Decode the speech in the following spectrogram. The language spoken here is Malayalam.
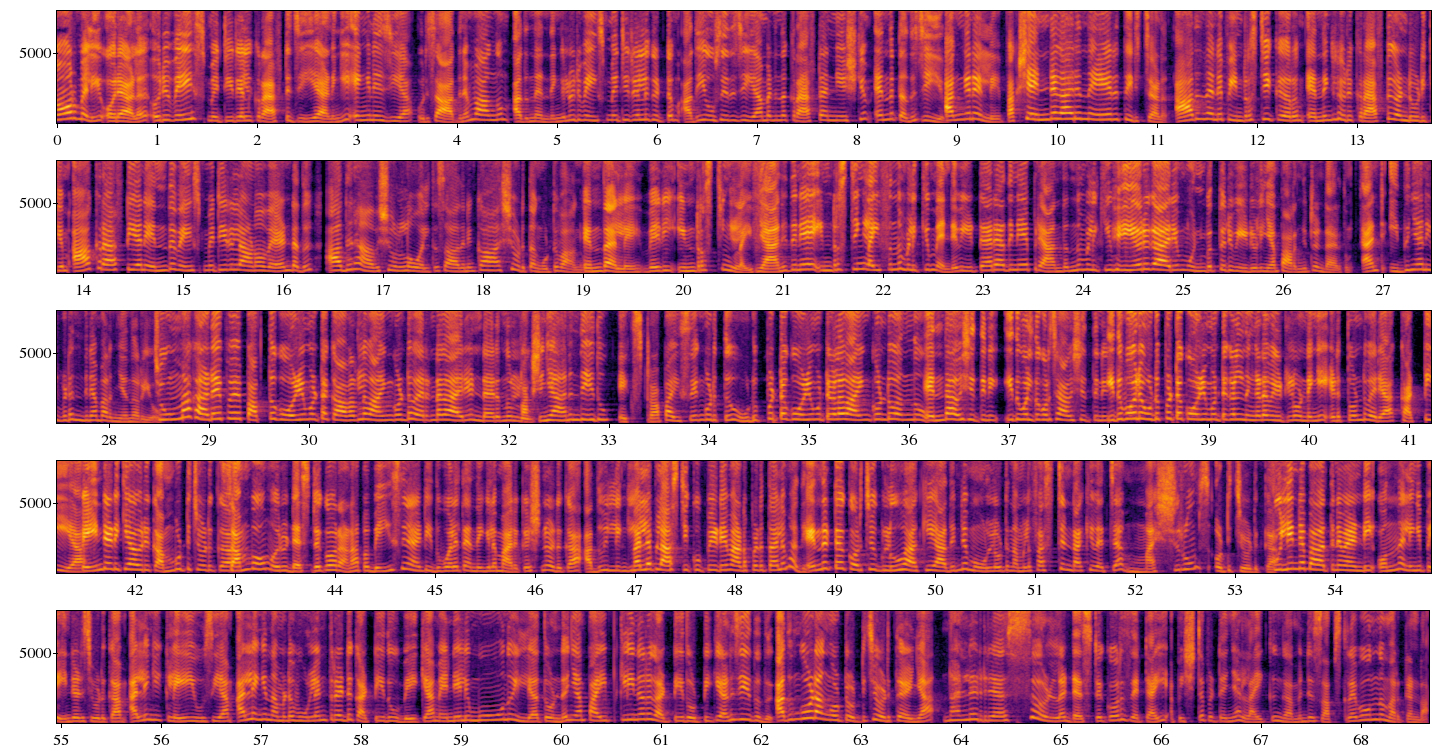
നോർമലി ഒരാൾ ഒരു വേസ്റ്റ് മെറ്റീരിയൽ ക്രാഫ്റ്റ് ചെയ്യുകയാണെങ്കിൽ എങ്ങനെ ചെയ്യുക? ഒരു സാധനം വാങ്ങും അതിന് എന്തെങ്കിലും ഒരു വേസ്റ്റ് മെറ്റീരിയൽ കിട്ടും അത് യൂസ് ചെയ്ത് ചെയ്യാൻ പറ്റുന്ന ക്രാഫ്റ്റ് അന്വേഷിക്കും എന്നിട്ട് അത് ചെയ്യും. അങ്ങനെയല്ലേ? പക്ഷെ എന്റെ കാര്യം നേരെ തിരിച്ചാണ്. ആദ്യം തന്നെ പിൻട്രസ്റ്റിൽ കയറും എന്തെങ്കിലും ഒരു ക്രാഫ്റ്റ് കണ്ടുപിടിക്കും. ആ ക്രാഫ്റ്റ് ചെയ്യാൻ എന്ത് വേസ്റ്റ് മെറ്റീരിയൽ ആണോ വേണ്ടത് അതിനാവശ്യമുള്ള പോലത്തെ സാധനം കാശ് കൊടുത്ത് അങ്ങോട്ട് വാങ്ങും. എന്തല്ലേ വെരി ഇൻട്രസ്റ്റിംഗ് ലൈഫ് ഞാനിതിനെ ഇൻട്രസ്റ്റിംഗ് ലൈഫ് എന്ന് വിളിക്കും. എന്റെ വീട്ടുകാരെ അതിനെ പ്രാന്തെന്ന് വിളിക്കും. ഈ ഒരു കാര്യം മുൻപത്തെ ഒരു വീഡിയോയിൽ ഞാൻ പറഞ്ഞിട്ടുണ്ടായിരുന്നു. ആൻഡ് ഇത് ഞാൻ ഇവിടെ എന്തിനാ പറഞ്ഞതെന്നറിയോ? ചുമ്മാ കടയിൽ പോയി പത്ത് കോഴിമുട്ട കവറിൽ വാങ്ങിക്കൊണ്ട് വരേണ്ട കാര്യം ഉണ്ടായിരുന്നുള്ളൂ. പക്ഷെ ഞാൻ എന്ത് ചെയ്തു എക്സ്ട്രാ പൈസയും കൊടുത്ത് ഉടുപ്പിട്ട കോഴിമുട്ടകളെ വാങ്ങിക്കൊണ്ട് വന്നു. എന്താവശ്യത്തിന്? ഇതുപോലത്തെ കുറച്ച് ആവശ്യത്തിന്. ഇതുപോലെ ഉടുപ്പിട്ട കോഴിമുട്ടകൾ നിങ്ങളുടെ വീട്ടിലുണ്ടെങ്കിൽ എടുത്തോണ്ട് വരിക കട്ട് ചെയ്യുക പെയിന്റ് അടിക്കുക ഒരു കമ്പൊട്ടിച്ചു കൊടുക്കുക സംഭവം ഒരു ഡെസ്റ്റ് ഡെക്കോർ ആണ്. അപ്പൊ ബേസിനായിട്ട് ഇതുപോലത്തെ എന്തെങ്കിലും മരക്കഷ്ണം എടുക്കുക അതും ഇല്ലെങ്കിൽ നല്ല പ്ലാസ്റ്റിക് കുപ്പിയുടെയും അടപ്പെടുത്താലും മതി. എന്നിട്ട് കുറച്ച് ഗ്ലൂ ആക്കി അതിന്റെ മുകളിലോട്ട് നമ്മൾ ഫസ്റ്റ് ഉണ്ടാക്കി വെച്ച മഷ്റൂംസ് ഒട്ടിച്ചു കൊടുക്കുക പുല്ലിന്റെ ഭാഗത്തിന് വേണ്ടി ഒന്നല്ലെങ്കിൽ പെയിന്റ് അടിച്ചു കൊടുക്കാം. അല്ലെങ്കിൽ ക്ലേ യൂസ് ചെയ്യാം. അല്ലെങ്കിൽ നമ്മുടെ വുളൻ ത്രെഡ് കട്ട് ചെയ്ത് ഉപയോഗിക്കാം. എന്റെ മൂന്നും മൂന്നും ഇല്ലാത്തതുകൊണ്ട് ഞാൻ പൈപ്പ് ക്ലീനർ കട്ട് ചെയ്ത് ഒട്ടിക്കുകയാണ് ചെയ്തത്. അതും കൂടെ അങ്ങോട്ട് ഒട്ടിച്ചു കൊടുത്തു കഴിഞ്ഞാൽ നല്ല രസമുള്ള ഡെസ്റ്റ് ഡെക്കോർ സെറ്റായി അപ്പോൾ ഇഷ്ടപ്പെട്ടു കഴിഞ്ഞാൽ ലൈക്കും കമന്റും സബ്സ്ക്രൈബും ഒന്നും മറക്കണ്ട.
